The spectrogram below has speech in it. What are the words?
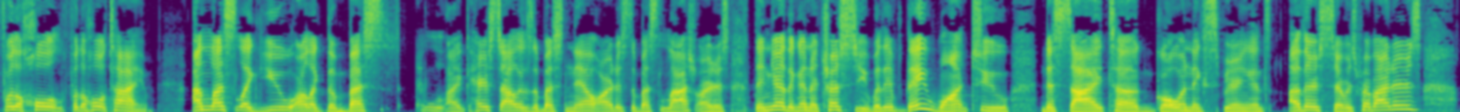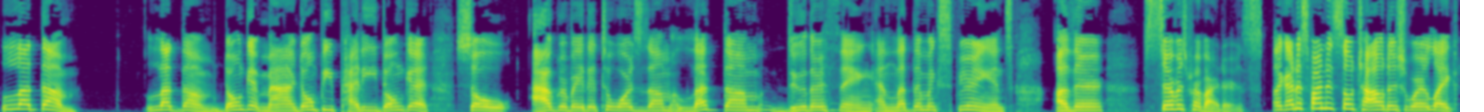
for the whole for the whole time. Unless like you are like the best like hairstylist, the best nail artist, the best lash artist, then yeah, they're gonna trust you. But if they want to decide to go and experience other service providers, let them. Let them. Don't get mad. Don't be petty. Don't get so aggravated towards them, let them do their thing and let them experience other service providers. Like I just find it so childish where like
